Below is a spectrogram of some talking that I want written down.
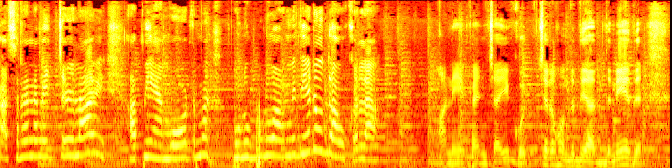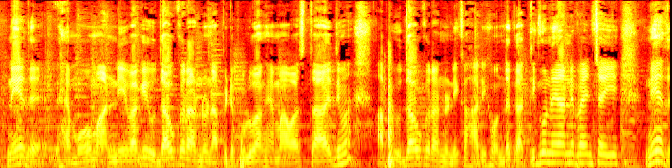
කසරන වෙච්ච වෙලාවේ අපි හැමෝටම පුළු පුළුවන් විදියට උදව් කළා අනේ පැංචයි කොච්චර හොඳ දෙයක්ද? නේද? නේද? හැමෝම අන්නේ වගේ උදව් කරන්න අපිට පුළුවන් හැම අවස්ථාවේදීම අපි උදව් කරන්න එක හරි හොඳ ගතිගුණ යන්නේ පැංචයි නේද?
